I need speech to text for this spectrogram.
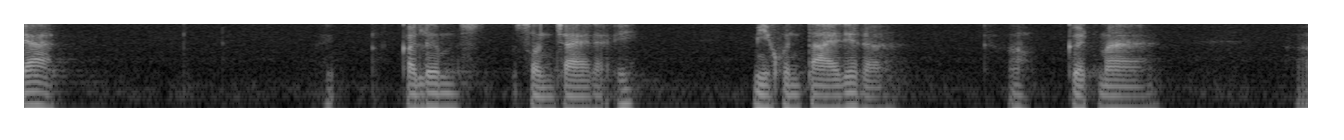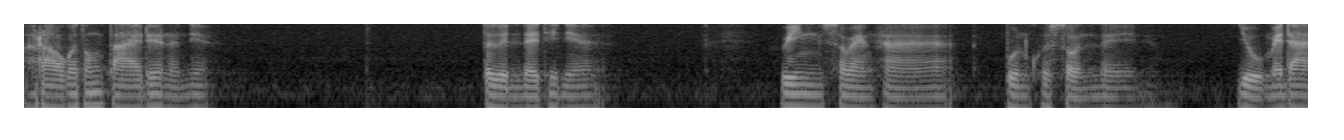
ญาติ ก็เริ่มสนใจแล้วเอ๊ะมีคนตายด้วยเหรออเกิดมา เราก็ต้องตายด้วยเหรอเนี่ย ตื่นเลยทีเนี้ยวิ่งแสวงหาบุญกุศลเลย อยู่ไม่ได้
